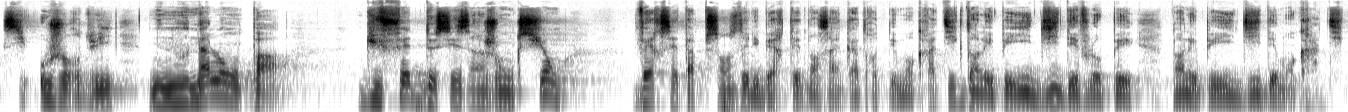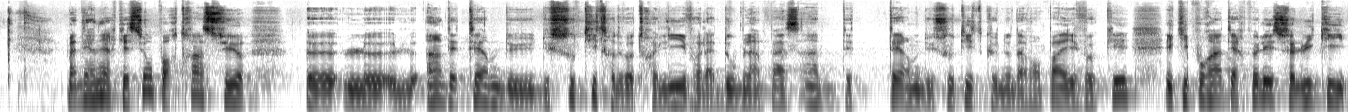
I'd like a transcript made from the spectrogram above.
si aujourd'hui nous n'allons pas, du fait de ces injonctions, vers cette absence de liberté dans un cadre démocratique, dans les pays dits développés, dans les pays dits démocratiques. Ma dernière question portera sur euh, un des termes du, sous-titre de votre livre, La double impasse, un des termes du sous-titre que nous n'avons pas évoqué et qui pourrait interpeller celui qui,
